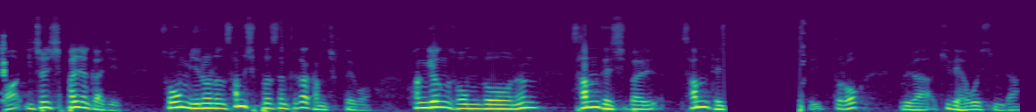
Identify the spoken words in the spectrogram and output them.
2018년까지 소음 민원은 30%가 감축되고 환경 소음도는 3데시벨 3데시벨 있도록 우리가 기대하고 있습니다.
